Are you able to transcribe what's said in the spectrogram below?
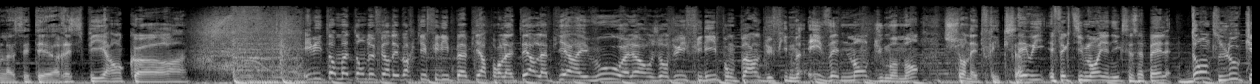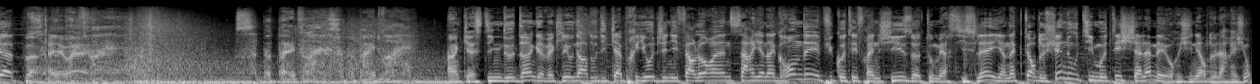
Là, c'était Respire encore. Il est temps maintenant de faire débarquer Philippe Lapierre pour la Terre. Lapierre et vous? Alors aujourd'hui, Philippe, on parle du film événement du moment sur Netflix. Eh oui, effectivement, Yannick, ça s'appelle Don't Look Up. Eh ouais. Ça peut pas être vrai, ça peut pas être vrai. Un casting de dingue avec Leonardo DiCaprio, Jennifer Lawrence, Ariana Grande et puis côté franchise, Thomas Sisley et un acteur de chez nous, Timothée Chalamet, originaire de la région,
